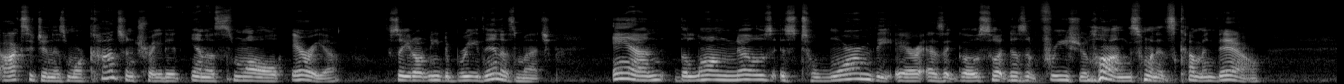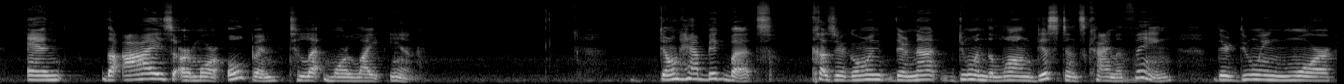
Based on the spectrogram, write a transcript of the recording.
oxygen is more concentrated in a small area, so you don't need to breathe in as much. And the long nose is to warm the air as it goes so it doesn't freeze your lungs when it's coming down. And the eyes are more open to let more light in. Don't have big butts because they're going they're not doing the long distance kind of thing. They're doing more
